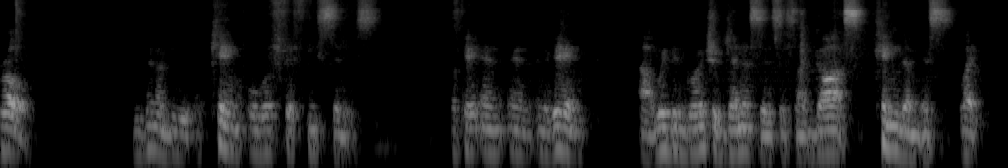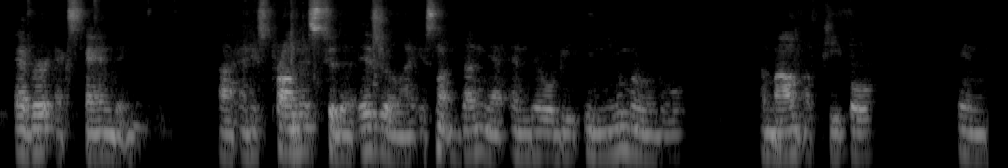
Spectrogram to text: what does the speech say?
bro, you're going to be a king over 50 cities. Okay, and, and, and again, uh, we've been going through Genesis. It's like God's kingdom is like ever expanding. Uh, and his promise to the Israelite is not done yet, and there will be innumerable amount of people in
